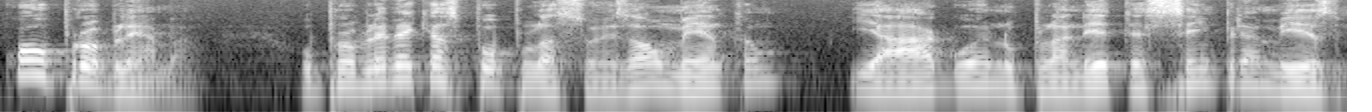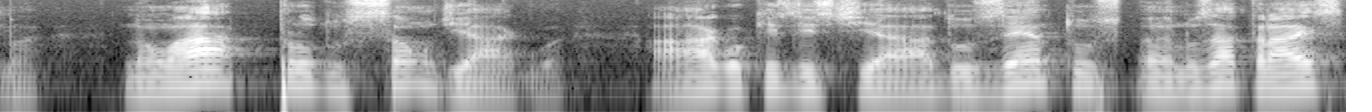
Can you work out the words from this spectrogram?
Qual o problema? O problema é que as populações aumentam e a água no planeta é sempre a mesma. Não há produção de água. A água que existia há 200 anos atrás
